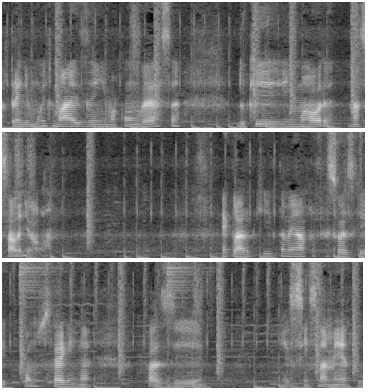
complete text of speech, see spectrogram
aprende muito mais em uma conversa do que em uma hora na sala de aula. É claro que também há professores que conseguem né, fazer esse ensinamento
